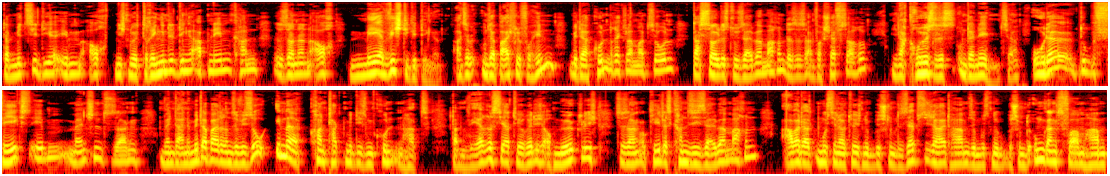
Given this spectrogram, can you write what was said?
damit sie dir eben auch nicht nur dringende Dinge abnehmen kann, sondern auch mehr wichtige Dinge. Also unser Beispiel vorhin mit der Kundenreklamation, das solltest du selber machen, das ist einfach Chefsache, je nach Größe des Unternehmens. Ja. Oder du befähigst eben Menschen zu sagen, wenn deine Mitarbeiterin sowieso immer Kontakt mit diesem Kunden hat, dann wäre es ja theoretisch auch möglich zu sagen, okay, das kann sie selber machen, aber da muss sie natürlich eine bestimmte Selbstsicherheit haben, sie muss eine bestimmte Umgangsform haben,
